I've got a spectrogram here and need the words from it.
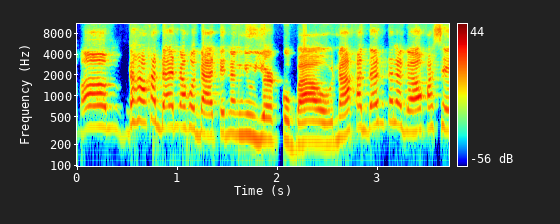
um, nakakadaan ako dati ng New York Cubao. Nakakadaan talaga ako kasi,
